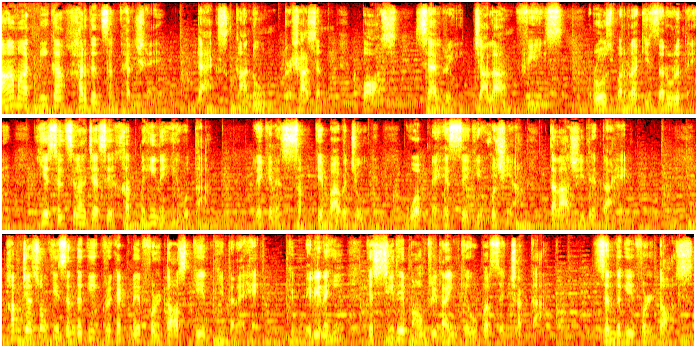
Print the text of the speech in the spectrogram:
आम आदमी का हर दिन संघर्ष है। टैक्स, कानून, प्रशासन, बॉस सैलरी, चालान, फ़ीस, रोज़मर्रा की जरूरतें, ये सिलसिला जैसे खत्म ही नहीं होता। लेकिन इस सब के बावजूद, वो अपने हिस्से की खुशियाँ तलाश लेता है। हम जैसों की ज़िंदगी क्रिकेट में फुल टॉस गेंद की तरह है, कि मिली नहीं, कि सीधे बाउंड्री लाइन के ऊपर से छक्का। ज़िंदगी फुल टॉस,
